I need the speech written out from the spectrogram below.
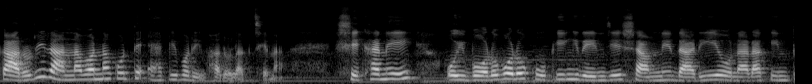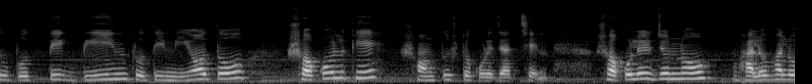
কারোরই রান্নাবান্না করতে একেবারেই ভালো লাগছে না। সেখানে ওই বড় বড় কুকিং রেঞ্জের সামনে দাঁড়িয়ে ওনারা কিন্তু প্রত্যেক দিন প্রতিনিয়ত সকলকে সন্তুষ্ট করে যাচ্ছেন। সকলের জন্য ভালো ভালো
